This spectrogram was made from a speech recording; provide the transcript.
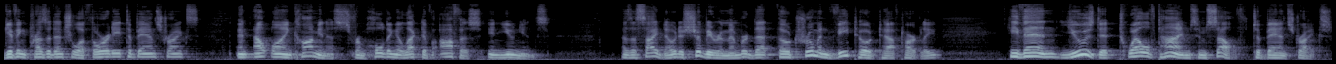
giving presidential authority to ban strikes, and outlawing communists from holding elective office in unions. As a side note, it should be remembered that though Truman vetoed Taft Hartley, he then used it 12 times himself to ban strikes.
